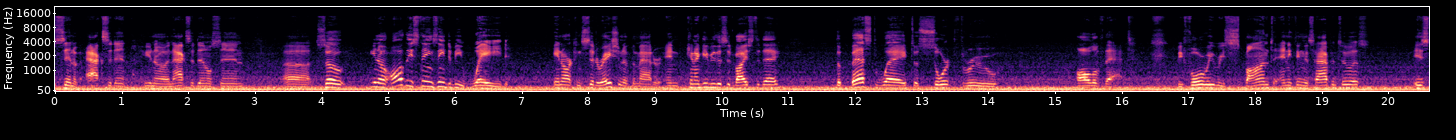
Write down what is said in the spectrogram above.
sin of accident. You know, an accidental sin. Uh, so, you know, all these things need to be weighed in our consideration of the matter. And can I give you this advice today? The best way to sort through all of that before we respond to anything that's happened to us is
